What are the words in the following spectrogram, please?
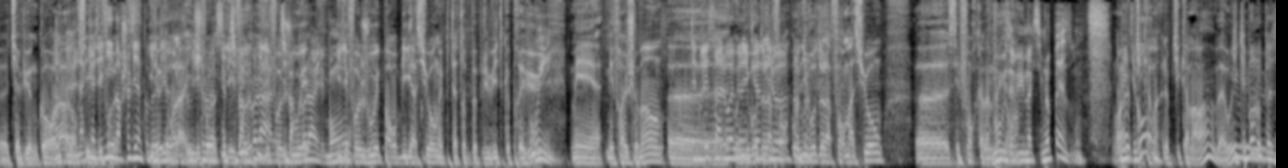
Euh, tu as vu encore là. Euh, alors, c'est- il L'académie faut- marche bien, comme il, dit, voilà, il faut, il faut, il faut jouer, il faut jouer par obligation et peut-être un peu plus vite que prévu. Oui. Mais, mais franchement, euh, ça l'OM au niveau de la, américain, for- tu au niveau de la formation, euh, c'est fort quand même. Vous, vous avez vu Maxime Lopez, hein. Ouais, le, petit bon. Le petit Camara, oui. Il était oui, bon, oui, Lopez.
